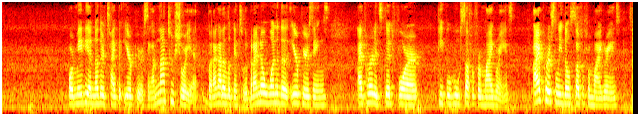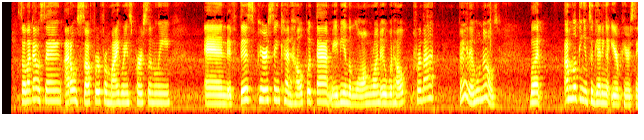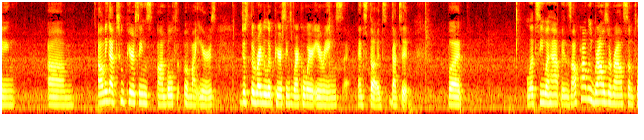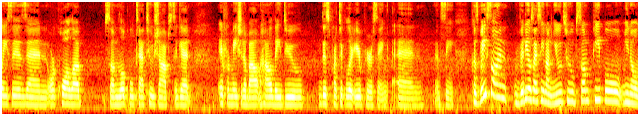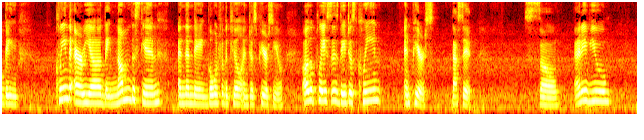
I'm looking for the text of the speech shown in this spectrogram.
or maybe another type of ear piercing. I'm not too sure yet, but I got to look into it. But I know one of the ear piercings, I've heard it's good for people who suffer from migraines. I personally don't suffer from migraines. So, like I was saying, I don't suffer from migraines personally. And if this piercing can help with that, maybe in the long run it would help for that. Hey, then who knows? But I'm looking into getting an ear piercing. Um, I only got two piercings on both of my ears just the regular piercings where I could wear earrings and studs. That's it. But let's see what happens. I'll probably browse around some places and or call up some local tattoo shops to get information about how they do this particular ear piercing and and see. Cuz based on videos I've seen on YouTube, some people, you know, they clean the area, they numb the skin, and then they go in for the kill and just pierce you. Other places they just clean and pierce. That's it. So, any of you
